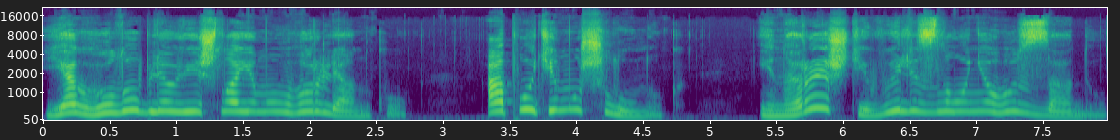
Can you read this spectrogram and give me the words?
як голубля увійшла йому в горлянку, а потім у шлунок, і нарешті вилізла у нього ззаду.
